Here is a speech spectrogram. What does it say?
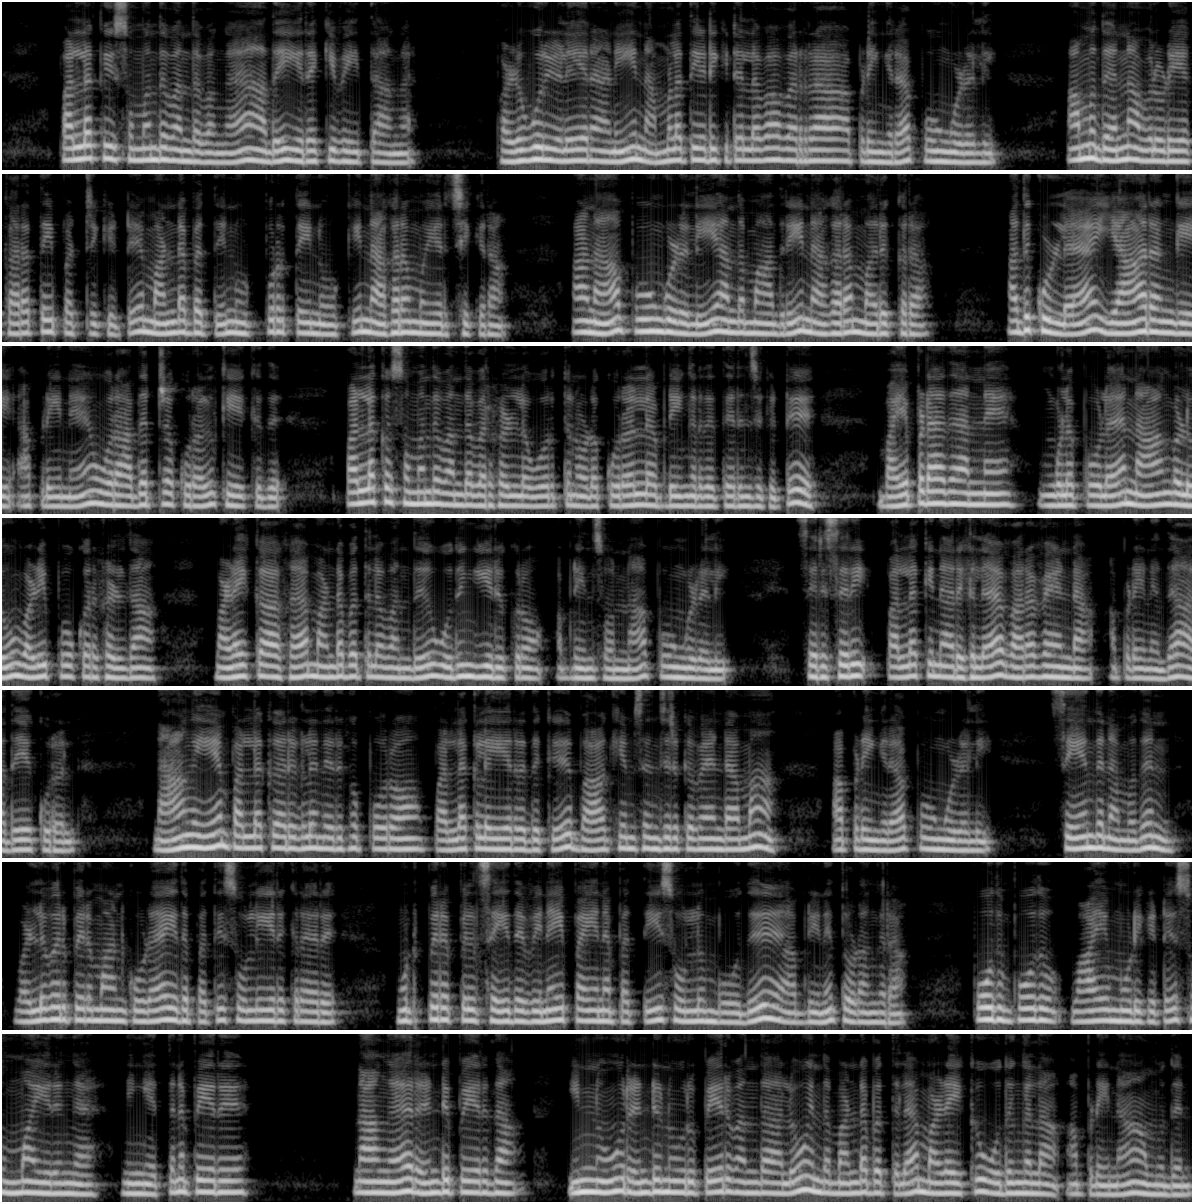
பல்லக்கை சுமந்து வந்தவங்க அதை இறக்கி வைத்தாங்க. பழுவூர் இளையராணி நம்மளை தேடிக்கிட்டல்லவா வர்றா? அப்படிங்கிற பூங்குழலி. அமுதன் அவளுடைய கரத்தை பற்றிக்கிட்டு மண்டபத்தின் உட்புறத்தை நோக்கி நகர முயற்சிக்கிறான். ஆனால் பூங்குழலி அந்த மாதிரி நகரம் மறுக்கிறா. அதுக்குள்ள யார் அங்கே? அப்படின்னு ஒரு அதற்ற குரல் கேட்குது பல்லக்க சுமந்து வந்தவர்களில் ஒருத்தனோட குரல் அப்படிங்கிறத தெரிஞ்சுக்கிட்டு பயப்படாத அண்ணே உங்களை போல நாங்களும் வழிப்போக்கர்கள் தான். மழைக்காக மண்டபத்தில் வந்து ஒதுங்கி இருக்கிறோம் அப்படின்னு சொன்னால் பூங்குழலி. சரி சரி பல்லக்கின் அருகில் வர வேண்டாம் அப்படின்னுது அதே குரல். நாங்கள் ஏன் பல்லக்கு அருகில் நெருங்க போகிறோம் பல்லக்கில் ஏறுறதுக்கு பாக்கியம் செஞ்சுருக்க வேண்டாமா? அப்படிங்கிறா பூங்குழலி. சேந்த நமுதன் வள்ளுவர் பெருமான் கூட இதை பற்றி சொல்லியிருக்கிறாரு. முற்பிறப்பில் செய்த வினை பயனை பற்றி சொல்லும்போது அப்படின்னு தொடங்குறான் போதும் போதும் வாயை மூடிக்கிட்டு சும்மா இருங்க. நீங்கள் எத்தனை பேர்? நாங்கள் ரெண்டு பேர் தான். இன்னும் ரெண்டு நூறு பேர் வந்தாலும் இந்த மண்டபத்தில் மழைக்கு ஒதுங்கலாம் அப்படின்னா அமுதன்.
